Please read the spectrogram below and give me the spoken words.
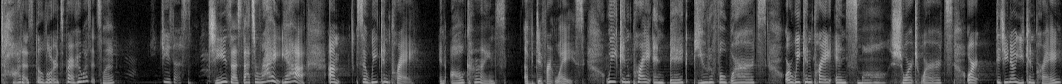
taught us the Lord's Prayer? Who was it, Sloan? Jesus. Jesus, that's right. Yeah. Um, so we can pray in all kinds of different ways. We can pray in big, beautiful words, or we can pray in small, short words. Or did you know you can pray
